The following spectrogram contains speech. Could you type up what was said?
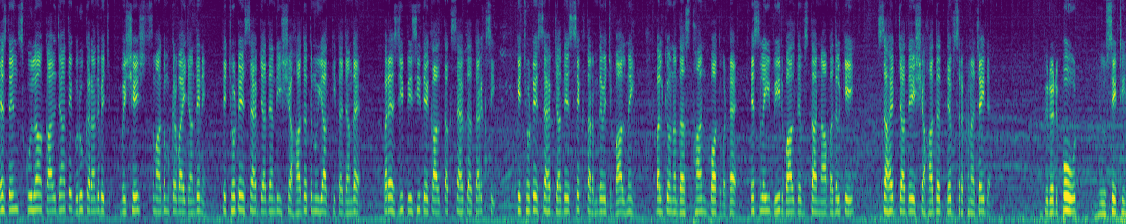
ਇਸ ਦਿਨ ਸਕੂਲਾਂ, ਕਾਲਜਾਂ ਤੇ ਗੁਰੂ ਘਰਾਂ ਦੇ ਵਿੱਚ ਵਿਸ਼ੇਸ਼ ਸਮਾਗਮ ਕਰਵਾਏ ਜਾਂਦੇ ਨੇ ਤੇ ਛੋਟੇ ਸਾਹਿਬਜ਼ਾਦਿਆਂ ਦੀ ਸ਼ਹਾਦਤ ਨੂੰ ਯਾਦ ਕੀਤਾ ਜਾਂਦਾ ਹੈ। ਪਰ ਐਸਜੀਪੀਸੀ ਤੇ ਅਕਾਲ ਤਖਤ ਸਾਹਿਬ ਦਾ ਤਰਕ ਸੀ ਕਿ ਛੋਟੇ ਸਾਹਿਬਜ਼ਾਦੇ ਸਿੱਖ ਧਰਮ ਦੇ ਵਿੱਚ ਬਾਲ ਨਹੀਂ। ਬਲਕਿ ਉਹਨਾਂ ਦਾ ਸਥਾਨ ਬਹੁਤ ਵੱਡਾ ਹੈ। ਇਸ ਲਈ ਵੀਰ ਬਾਲ ਦਿਵਸ ਦਾ ਨਾਂ ਬਦਲ ਕੇ ਸਾਹਿਬਜ਼ਾਦੇ ਸ਼ਹਾਦਤ ਦਿਵਸ ਰੱਖਣਾ ਚਾਹੀਦਾ ਹੈ। ਬਿਊਰੋ ਰਿਪੋਰਟ, ਨਿਊਜ਼ 18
